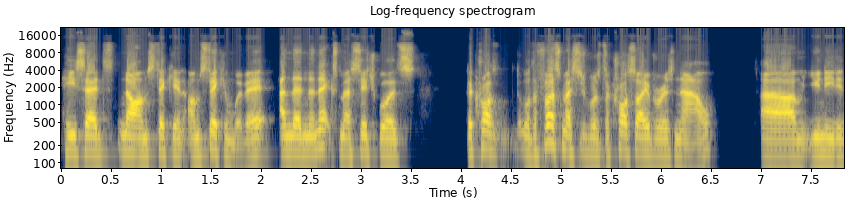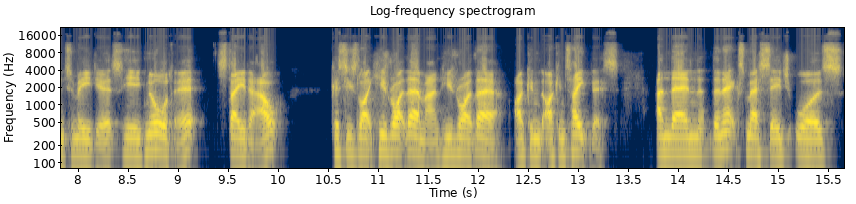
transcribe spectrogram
He said, "No, I'm sticking. I'm sticking with it." And then the next message was the cross. Well, the first message was the crossover is now. Um, you need intermediates. He ignored it, stayed out because he's like, he's right there, man. He's right there. I can I can take this. And then the next message was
